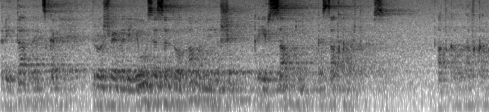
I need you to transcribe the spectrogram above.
Arī tāpēc, ka droši vien arī jūs esat to pamanījuši, ka ir sapņi, kas atkārtojas atkal un atkal.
